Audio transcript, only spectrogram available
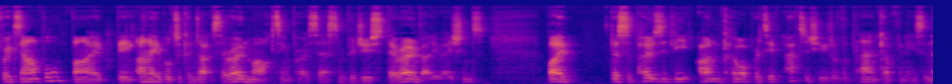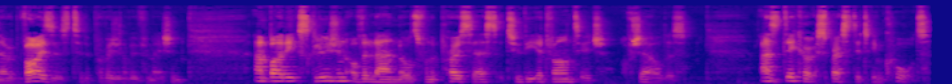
For example, by being unable to conduct their own marketing process and produce their own valuations, by the supposedly uncooperative attitude of the plan companies and their advisors to the provision of information, and by the exclusion of the landlords from the process to the advantage of shareholders. As Dicker expressed it in court,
